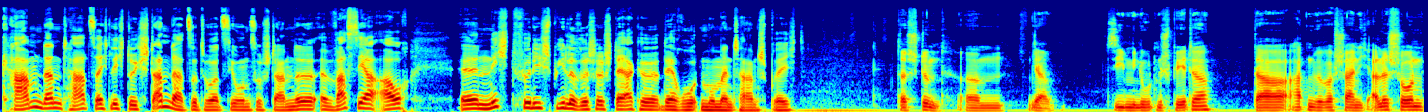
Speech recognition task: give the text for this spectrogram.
kamen dann tatsächlich durch Standardsituationen zustande, was ja auch äh, nicht für die spielerische Stärke der Roten momentan spricht. Das stimmt. Ähm, ja, sieben Minuten später, da hatten wir wahrscheinlich alle schon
